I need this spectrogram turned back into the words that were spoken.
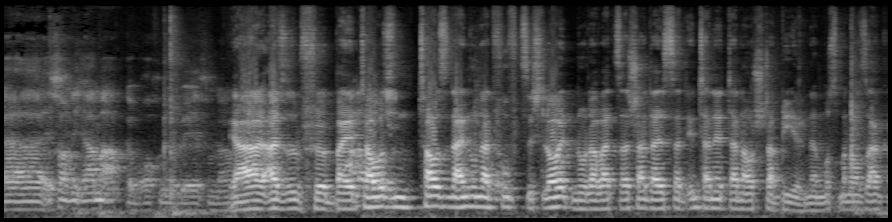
Äh, ist auch nicht einmal abgebrochen gewesen. Ne? Ja, also für bei 1000, 1150 Leuten oder was, Sascha, da ist das Internet dann auch stabil. Ne? Muss man auch sagen,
